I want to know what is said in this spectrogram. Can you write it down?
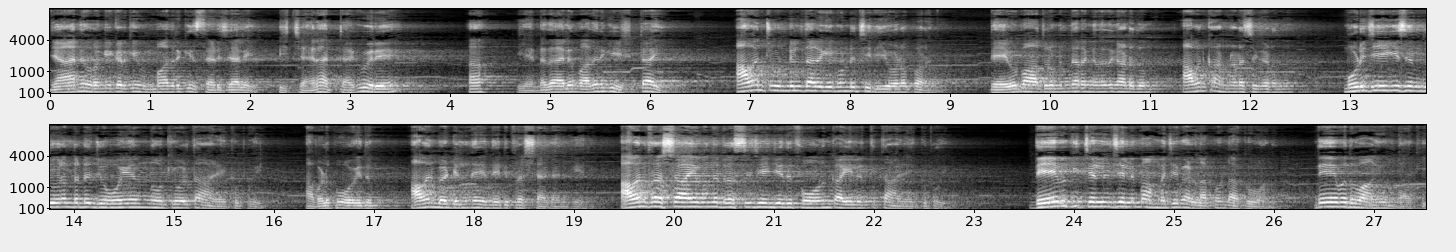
ഞാൻ ഉറങ്ങിക്കിടക്കി ഇമ്മാതിരി കിസ് അടിച്ചാലേ ഇച്ചാൻ അറ്റാക്ക് വരേ. ആ എന്നതായാലും അതെനിക്ക് ഇഷ്ടായി. അവൻ ചുണ്ടിൽ തഴുകിക്കൊണ്ട് ചിരിയോടെ പറഞ്ഞു. ദേവ് ബാത്റൂമിൽ നിന്ന് ഇറങ്ങുന്നത് കണ്ടതും അവൻ കണ്ണടച്ച് കിടന്നു. മുടി ചീകി സിന്ദൂരം തൊട്ട് ജോയെ നോക്കിയവൾ താഴേക്ക് പോയി. അവൾ പോയതും അവൻ ബെഡിൽ നിന്ന് എഴുന്നേറ്റ് ഫ്രഷ് ആകാൻ കയറി. അവൻ ഫ്രഷായി വന്ന് ഡ്രസ്സ് ചേഞ്ച് ചെയ്ത് ഫോണും കയ്യിലെടുത്ത് താഴേക്ക് പോയി. ദേവ് കിച്ചണിൽ ചെല്ലുമ്പോൾ അമ്മച്ചി വെള്ളപ്പം ഉണ്ടാക്കുവാണ്. ദേവ് അത് വാങ്ങി ഉണ്ടാക്കി.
